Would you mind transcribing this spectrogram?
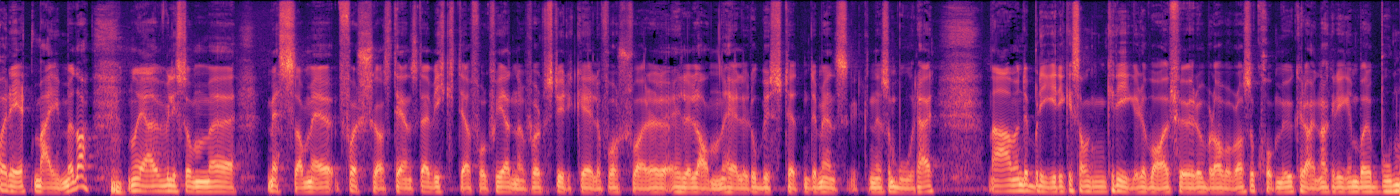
parert meg med. da. Når jeg liksom eh, messa med førstegangstjeneste, det er viktig at folk får gjennomført styrke hele Forsvaret, hele landet, hele robustheten til menneskene som bor her. Nei, men det blir ikke sånn kriger det var før, og bla, bla, bla. Så kommer Ukraina-krigen bare bom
